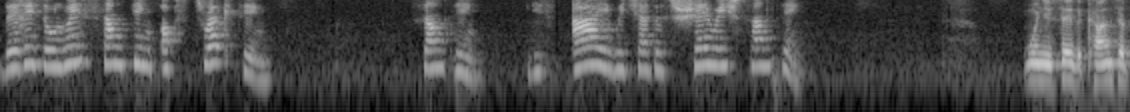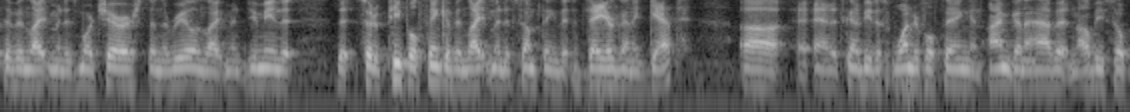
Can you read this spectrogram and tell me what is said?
there is always something obstructing, something, this I which has a cherished something. When you say the concept of enlightenment is more cherished than the real enlightenment, do you mean that that sort of people think of enlightenment as something that they are going to get? Uh, and it's going to be this wonderful thing, and I'm going to have it, and I'll be so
